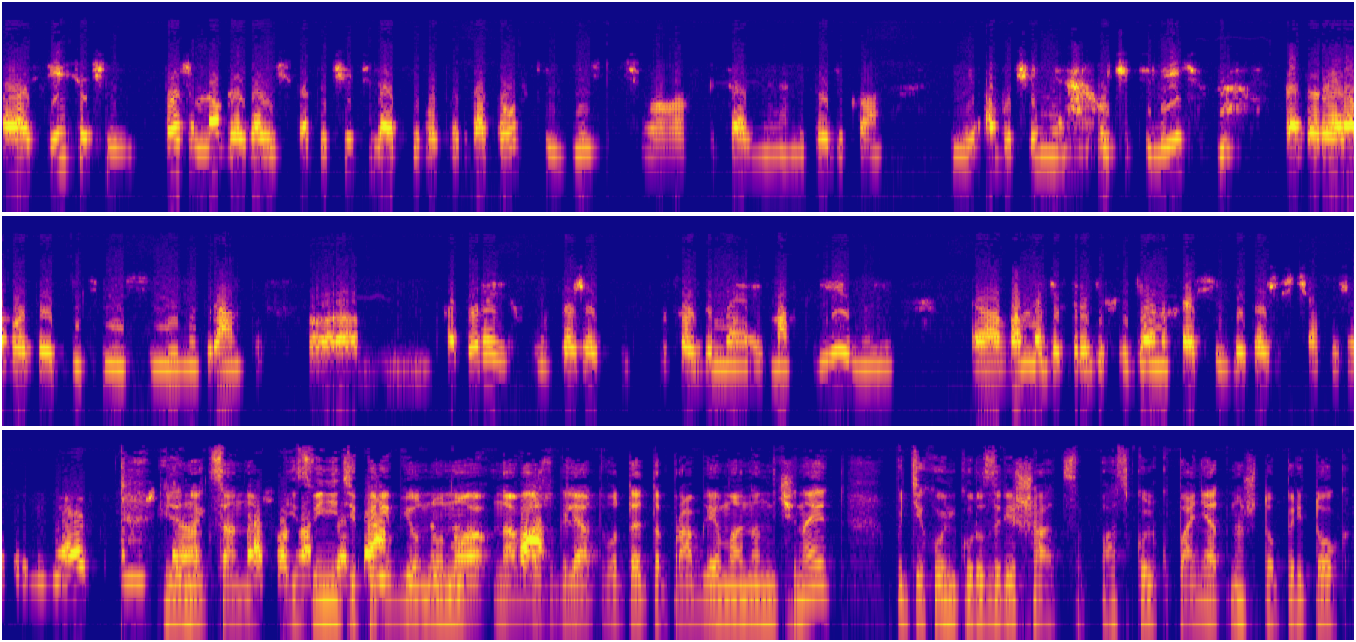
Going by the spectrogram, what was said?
Э, здесь очень тоже многое зависит от учителя, от его подготовки. Есть специальная методика и обучение учителей, которые работают с детьми семей мигрантов, которые тоже созданы в Москве. Мы Э, во многих других регионах России тоже сейчас уже применяют. Елена Александровна, извините, да. перебью, но на, на ваш взгляд, вот эта проблема, она начинает потихоньку разрешаться, поскольку понятно, что приток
